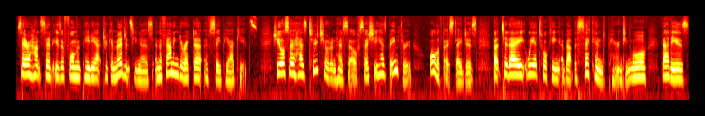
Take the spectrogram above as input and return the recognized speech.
Sarah Hunstead is a former paediatric emergency nurse and the founding director of CPR Kids. She also has two children herself, so she has been through all of those stages. But today we are talking about the second parenting law that is,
